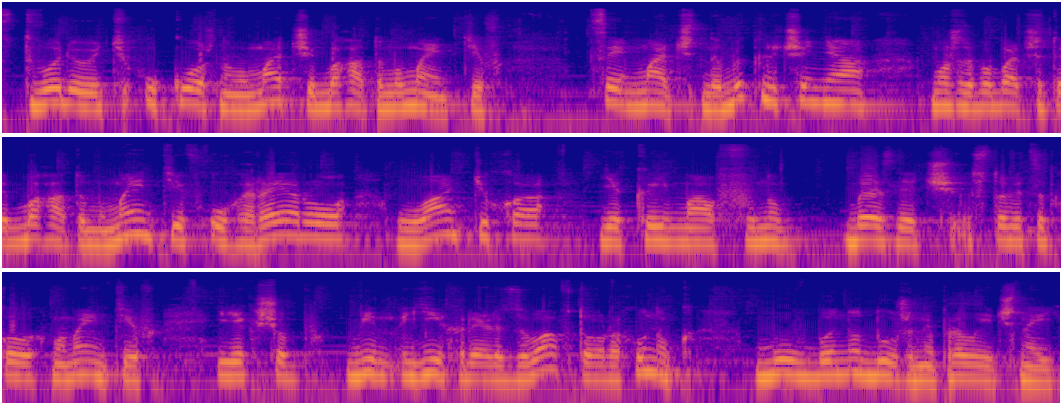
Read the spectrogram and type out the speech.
створюють у кожному матчі багато моментів. Цей матч не виключення. Можна побачити багато моментів у Гереро, у Антюха, який мав ну безліч 100% моментів. І якщо б він їх реалізував, то рахунок був би ну дуже неприличний.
